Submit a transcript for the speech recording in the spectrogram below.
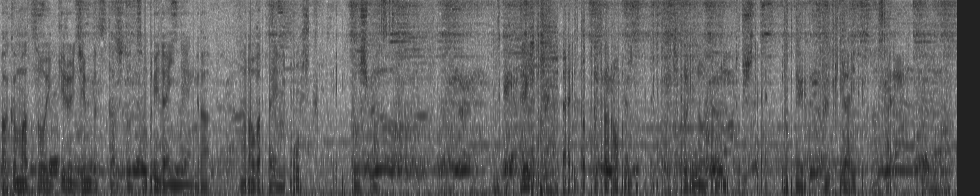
幕末を生きる人物たちと紡いだ因縁が物語に大きく影響します。ぜひライト・オブ・ザ・ローに一人のユニットとして運命を切り開いてください。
